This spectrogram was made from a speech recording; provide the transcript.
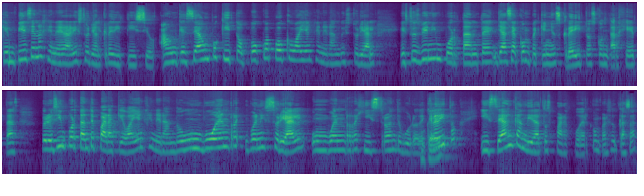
que empiecen a generar historial crediticio, aunque sea un poquito, poco a poco vayan generando historial. Esto es bien importante, ya sea con pequeños créditos, con tarjetas, pero es importante para que vayan generando un buen, buen historial, un buen registro ante buro de crédito y sean candidatos para poder comprar su casa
